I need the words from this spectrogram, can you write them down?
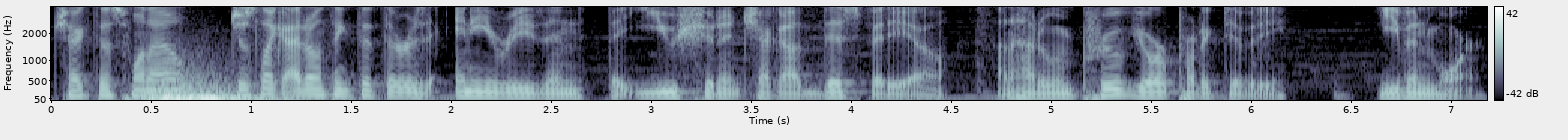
check this one out. Just like I don't think that there is any reason that you shouldn't check out this video on how to improve your productivity even more.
